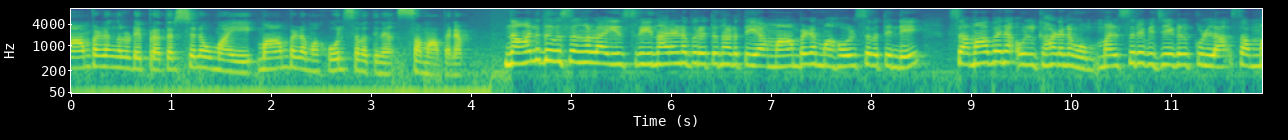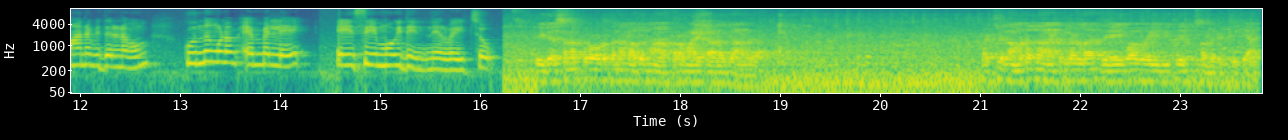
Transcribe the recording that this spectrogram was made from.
മാമ്പഴങ്ങളുടെ പ്രദർശനവുമായി മാമ്പഴ മഹോത്സവത്തിന് സമാപനം. നാല് ദിവസങ്ങളായി ശ്രീനാരായണപുരത്ത് നടത്തിയ മാമ്പഴ മഹോത്സവത്തിന്റെ സമാപന ഉദ്ഘാടനവും മത്സര വിജയികൾക്കുള്ള സമ്മാന വിതരണവും Kunnamkulam M L A A C Moideen നിർവഹിച്ചു. വികസന പ്രവർത്തനം അത് മാത്രമായിട്ടാണ് കാണുക. പക്ഷെ നമ്മുടെ നാട്ടിലുള്ള ജൈവ വൈവിധ്യം സംരക്ഷിക്കാൻ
